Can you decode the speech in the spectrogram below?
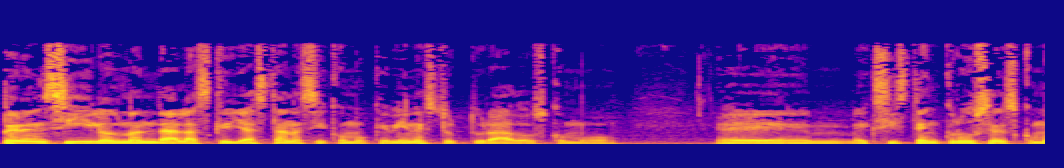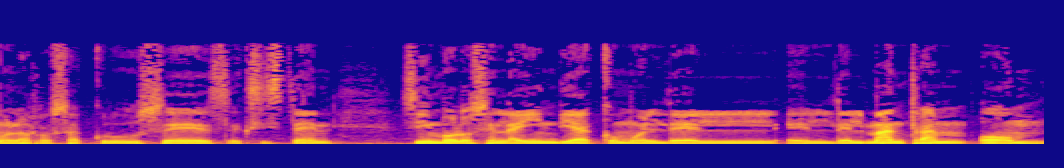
Pero en sí los mandalas que ya están así como que bien estructurados como eh, existen cruces como los rosacruces existen símbolos en la India como el del, el del mantra Om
